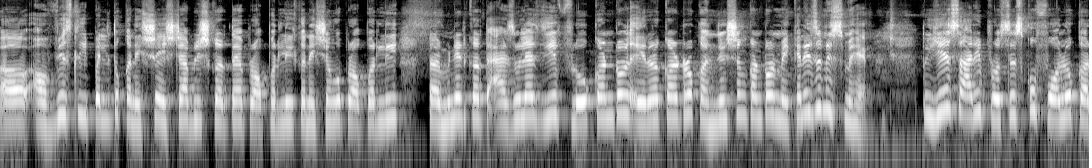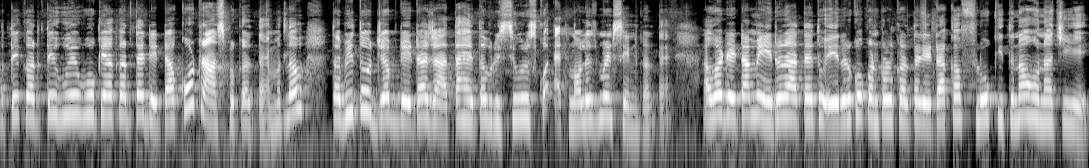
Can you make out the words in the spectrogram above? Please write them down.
ऑब्वियसली पहले तो कनेक्शन इस्टेब्लिश करता है प्रॉपरली कनेक्शन को प्रॉपरली टर्मिनेट करता है एज वेल एज ये flow control error control congestion control mechanism इसमें है. तो ये सारी प्रोसेस को फॉलो करते करते हुए वो क्या करता है डेटा को ट्रांसफ़र करता है। मतलब तभी तो जब डेटा जाता है, तब रिसीवर उसको एक्नॉलेजमेंट सेंड करता है। अगर डेटा में एरर आता है तो एरर को कंट्रोल करता है। डेटा का फ्लो कितना होना चाहिए?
